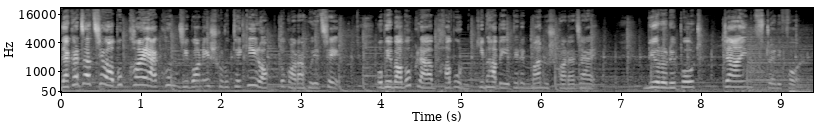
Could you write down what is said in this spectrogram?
দেখা যাচ্ছে অবক্ষয় এখন জীবনের শুরু থেকেই রক্ত করা হয়েছে। অভিভাবকরা ভাবুন কীভাবে এদের মানুষ করা যায়। ব্যুরো রিপোর্ট, টাইমস টোয়েন্টি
